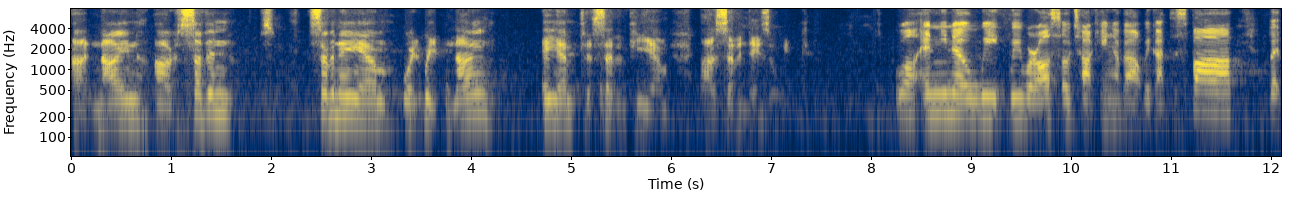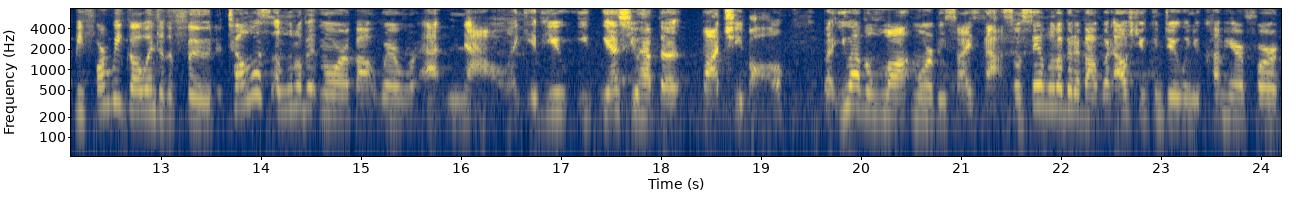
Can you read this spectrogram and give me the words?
uh, nine, uh, seven, seven a.m. Wait, wait, nine a.m. to seven p.m. Uh, seven days a week. Well, and you know, we we were also talking about we got the spa, but before we go into the food, tell us a little bit more about where we're at now. Like, if you yes, you have the bocce ball, but you have a lot more besides that. So, say a little bit about what else you can do when you come here for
